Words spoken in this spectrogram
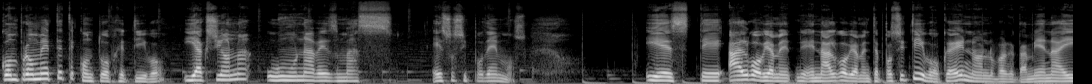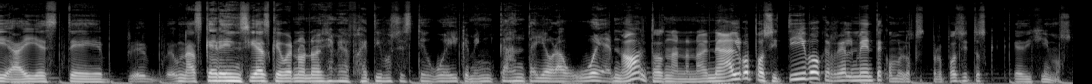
Comprométete con tu objetivo y acciona una vez más. Eso sí podemos y este algo obviamente en algo obviamente positivo, ¿ok? No, porque también hay hay este eh, unas querencias que bueno, no, ya mi objetivo es este güey que me encanta y ahora güey, ¿no? Entonces, no, no, no, en algo positivo que realmente como los propósitos que dijimos,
